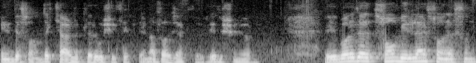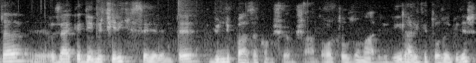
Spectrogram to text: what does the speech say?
eninde sonunda karlılıkları bu şirketlerin azalacaktır diye düşünüyorum. E, bu arada son veriler sonrasında e, özellikle demir çelik hisselerinde günlük bazda konuşuyorum şu anda. Orta uzun vadeli değil, hareket olabilir.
